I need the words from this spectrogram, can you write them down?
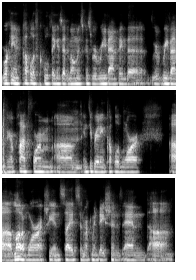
working a couple of cool things at the moment because we're revamping the we're revamping our platform, um, integrating a couple of more, uh, a lot of more actually insights and recommendations, and um,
